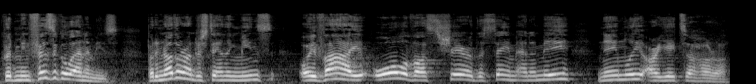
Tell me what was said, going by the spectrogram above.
could mean physical enemies. But another understanding means oivai, all of us share the same enemy, namely our Yetzer Hara.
